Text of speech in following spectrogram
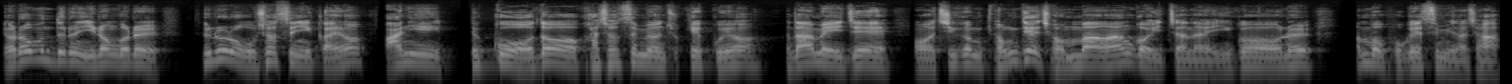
여러분들은 이런 거를 들으러 오셨으니까요. 많이 듣고 얻어 가셨으면 좋겠고요. 그 다음에 이제 어 지금 경제 전망한 거 있잖아요. 이거를 한번 보겠습니다. 자,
